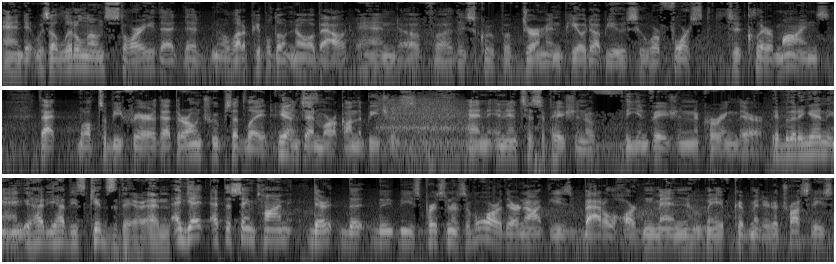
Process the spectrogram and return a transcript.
and it was a little-known story that, that a lot of people don't know about, and of uh, this group of German POWs who were forced to clear mines that, well, to be fair, that their own troops had laid in Denmark on the beaches, and in anticipation of the invasion occurring there. Yeah, but then again, And- you had you have these kids there, and And yet, at the same time, they're, the, the, these prisoners of war, they're not these battle hardened men who may have committed atrocities.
